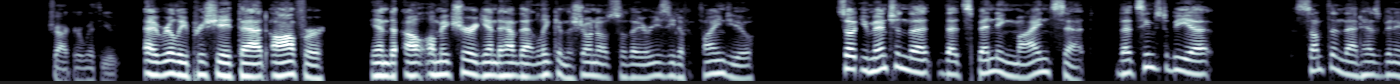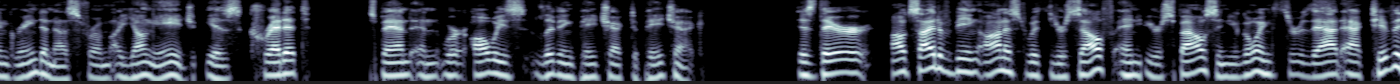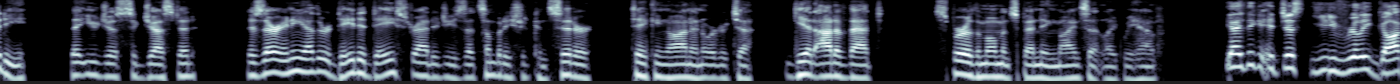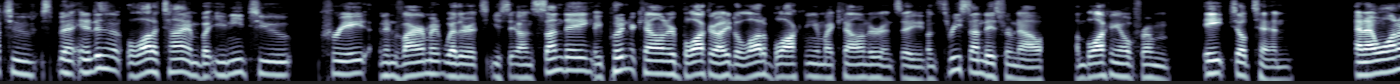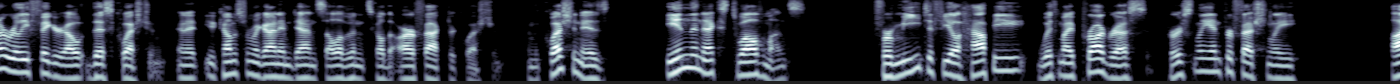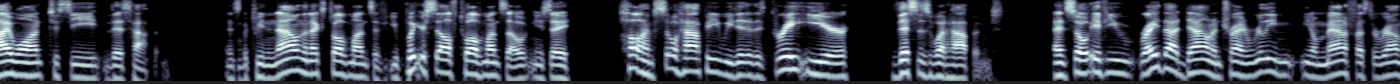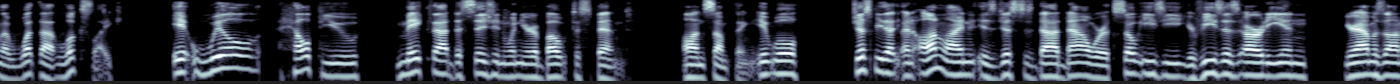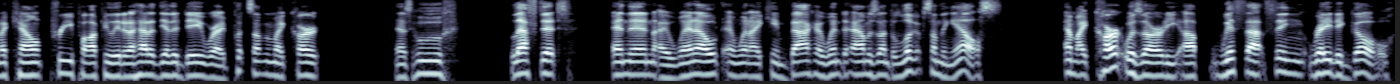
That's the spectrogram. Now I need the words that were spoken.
tracker with you. I really appreciate that offer. And I'll, I'll make sure again to have that link in the show notes so they are easy to find you. So you mentioned that that spending mindset that seems to be a something that has been ingrained in us from a young age is credit spend and we're always living paycheck to paycheck. Is there outside of being honest with yourself and your spouse and you going through that activity that you just suggested, is there any other day-to-day strategies that somebody should consider taking on in order to get out of that spur of the moment spending mindset like we have? Yeah, I think it just you've really got to spend and it isn't a lot of time, but you need to create an environment, whether it's you say on Sunday, you put it in your calendar, block it out. I did a lot of blocking in my calendar and say on three Sundays from now, I'm blocking out from eight till 10. And I want to really figure out this question. And it, it comes from a guy named Dan Sullivan. It's called the R factor question. And the question is in the next 12 months, for me to feel happy with my progress personally and professionally, I want to see this happen. And so between now and the next 12 months, if you put yourself 12 months out and you say, Oh, I'm so happy we did this great year, this is what happened. And so if you write that down and try and really, you know, manifest around that what that looks like, it will help you make that decision when you're about to spend on something. It will just be that an online is just as bad now where it's so easy. Your visa's already in your Amazon account pre-populated. I had it the other day where I put something in my cart as who left it. And then I went out, and when I came back, I went to Amazon to look up something else, and my cart was already up with that thing ready to go.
